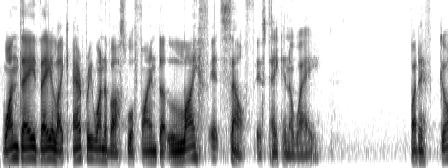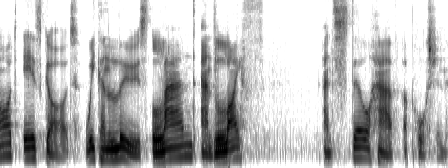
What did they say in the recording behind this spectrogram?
One day, they, like every one of us, will find that life itself is taken away but if God is God, we can lose land and life and still have a portion.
